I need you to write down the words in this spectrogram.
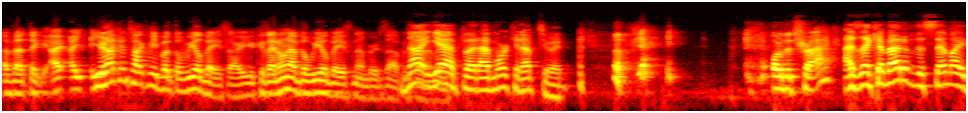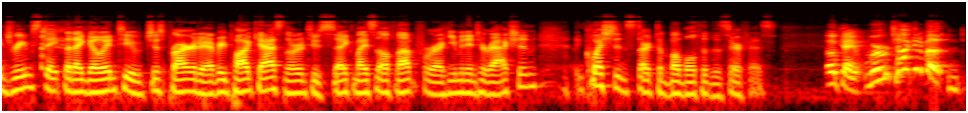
about the. I, I, you're not gonna talk to me about the wheelbase, are you? Because I don't have the wheelbase numbers up. Not yet, but I'm working up to it. Okay. Or the track. As I come out of the semi dream state that I go into just prior to every podcast in order to psych myself up for a human interaction, questions start to bubble to the surface. Okay, we're talking about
